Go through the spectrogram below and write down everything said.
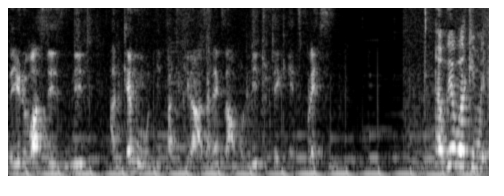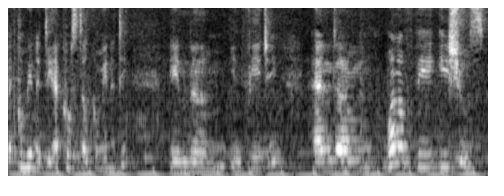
The universities need, and KEMU in particular as an example, need to take its place. Uh, we're working with a community, a coastal community in, um, in Fiji. And um, one of the issues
